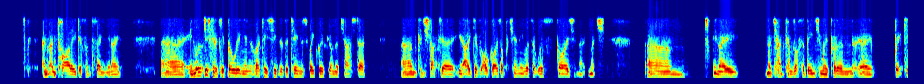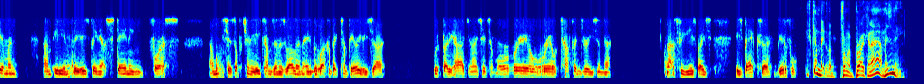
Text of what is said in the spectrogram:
an entirely different thing, you know. Uh, and we're just going to keep building. And like I said to the team this week, we've given the chance to um, construct a, you know, give old guys opportunity with it, with guys, you know, Mitch, um, you know, Mitch Hunt comes off the bench and we put in uh, Brett Cameron, um, Eddie and Eddie, who's been outstanding for us. And when he says opportunity, he comes in as well. And, and we welcome back Tim Perry, who's uh, worked bloody hard. You know, he's had some real, real tough injuries in the last few years, but he's he's back. So beautiful. He's come back a, from a broken arm, hasn't he?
